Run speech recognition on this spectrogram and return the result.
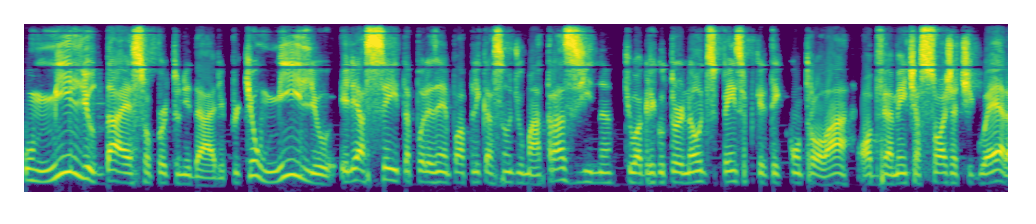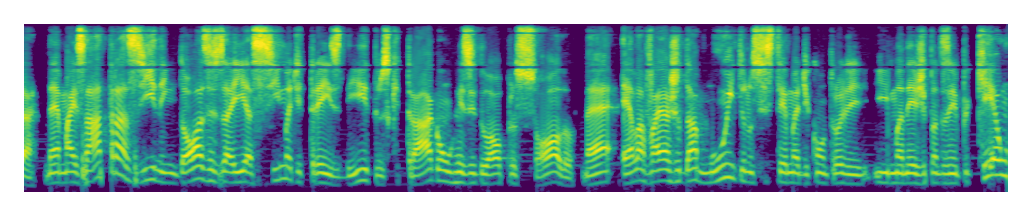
o milho dá essa oportunidade, porque o milho, ele aceita, por exemplo, a aplicação de uma atrazina, que o agricultor não dispensa porque ele tem que controlar, obviamente, a soja tiguera, né, mas a atrazina em doses aí acima de 3 litros, que tragam um residual para o solo, né, ela vai ajudar muito no sistema de controle e manejo de plantas, porque é um,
